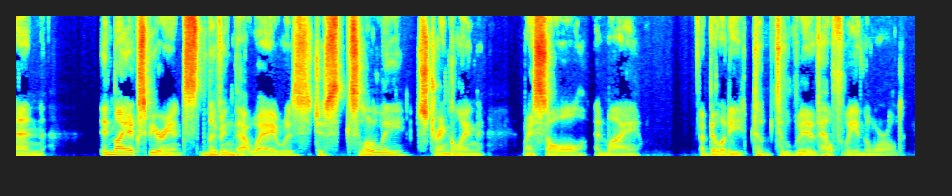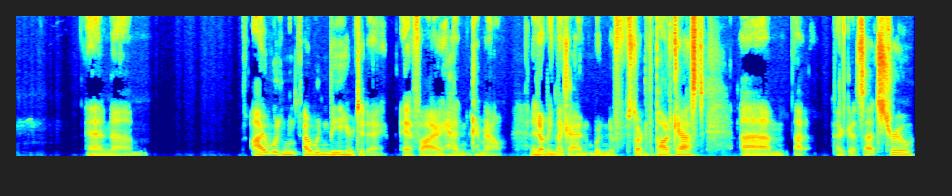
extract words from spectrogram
And in my experience, living that way was just slowly strangling my soul and my ability to to live healthily in the world. And um, I wouldn't I wouldn't be here today if I hadn't come out. And I don't mean like I wouldn't have started the podcast. Um, I, I guess that's true,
